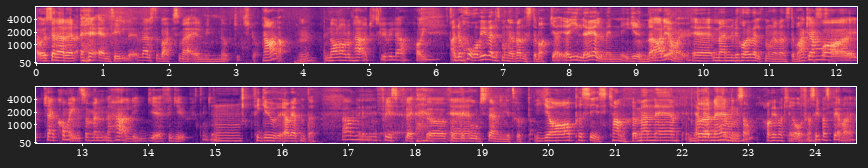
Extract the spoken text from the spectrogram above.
Och sen är det en, en till vänsterback som är Elmin Nurkic då. Ja, ja. Mm. Någon av de här du skulle vilja ha in? Ja, nu har vi ju väldigt många vänsterbackar. Jag gillar ju Elmin i grunden. Ja, det gör man ju. Eh, Men vi har ju väldigt många vänsterbackar. Han kan, vara, kan komma in som en härlig figur, tänker jag. Mm, figur, jag vet inte. Ja, men frisk fläkt och få lite Eh. god stämning i truppen. Ja, precis. Kanske, men... eh, Bröderna Henningsson? Har vi verkligen Offensiva spelare.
